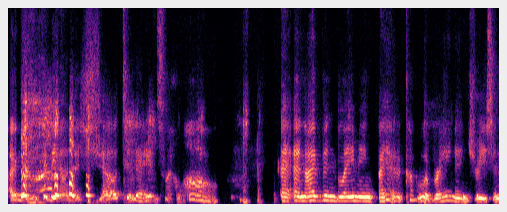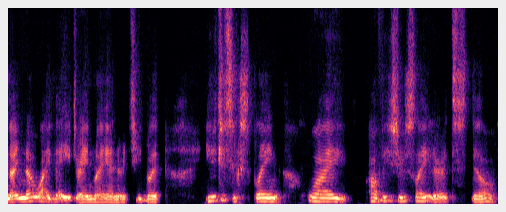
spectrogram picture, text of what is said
agreeing to be on the show today. It's like, wow. And I've been blaming, I had a couple of brain injuries and I know why they drain my energy, but you just explained why all these years later, it still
